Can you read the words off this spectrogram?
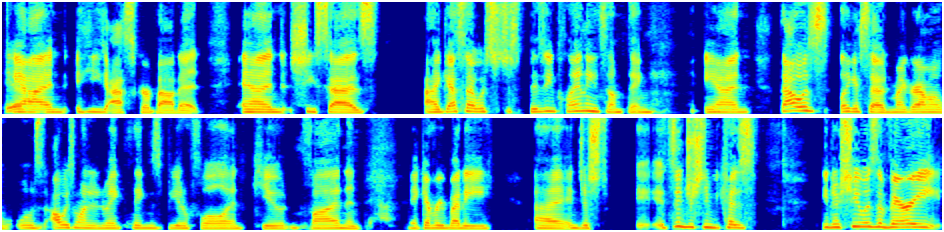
Yeah. and he asks her about it and she says i guess i was just busy planning something and that was like i said my grandma was always wanted to make things beautiful and cute and fun and make everybody uh and just it's interesting because you know she was a very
